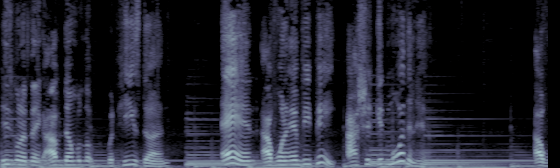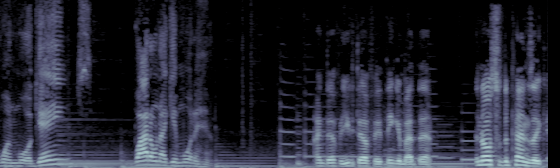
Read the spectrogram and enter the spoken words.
he's going to think I've done what, he's done, and I've won an MVP. I should get more than him. I've won more games. Why don't I get more than him? I definitely, you definitely think about that. It also depends. Like,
